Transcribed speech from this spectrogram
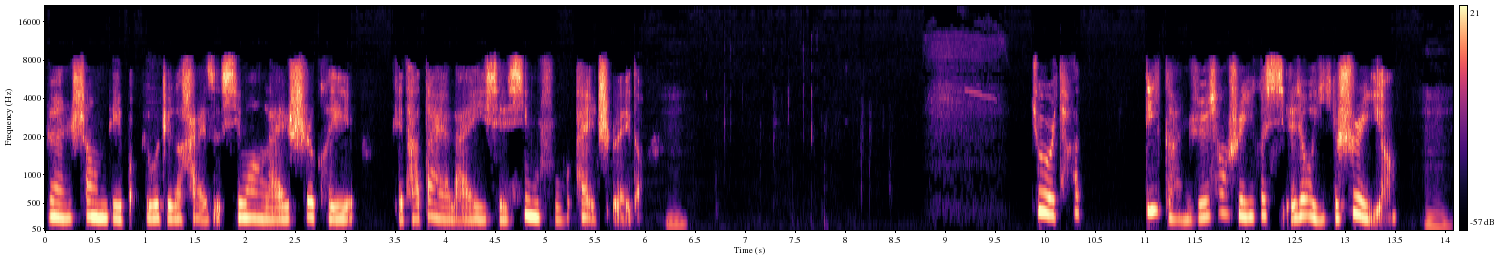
愿上帝保佑这个孩子，希望来世可以给他带来一些幸福、爱之类的。嗯，就是他第一感觉像是一个邪教仪式一样。嗯，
